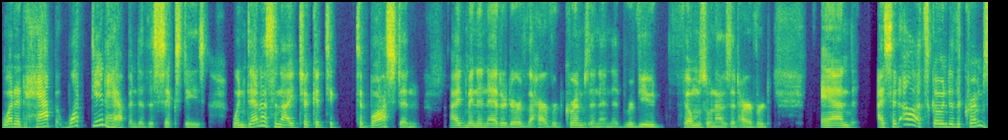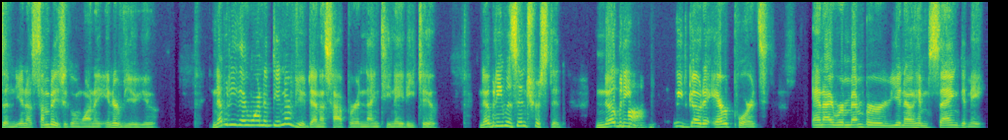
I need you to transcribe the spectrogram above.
what had happened, what did happen to the 60s. When Dennis and I took it to, to Boston, I'd been an editor of the Harvard Crimson and had reviewed films when I was at Harvard. And I said, Oh, it's going to the Crimson. You know, somebody's going to want to interview you. Nobody there wanted to interview Dennis Hopper in 1982. Nobody was interested. Nobody, huh. We'd go to airports. And I remember, you know, him saying to me,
